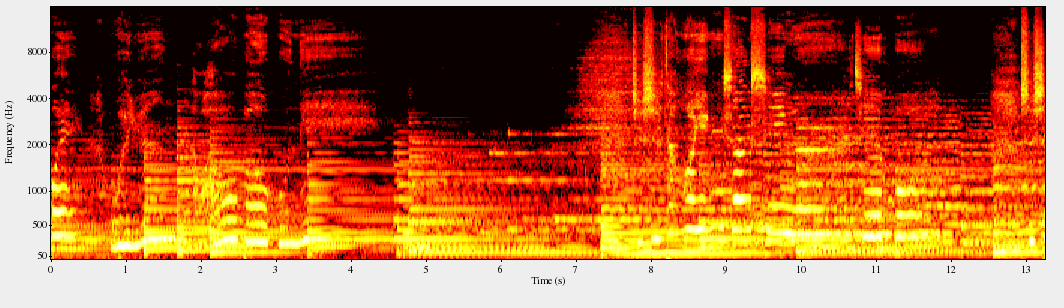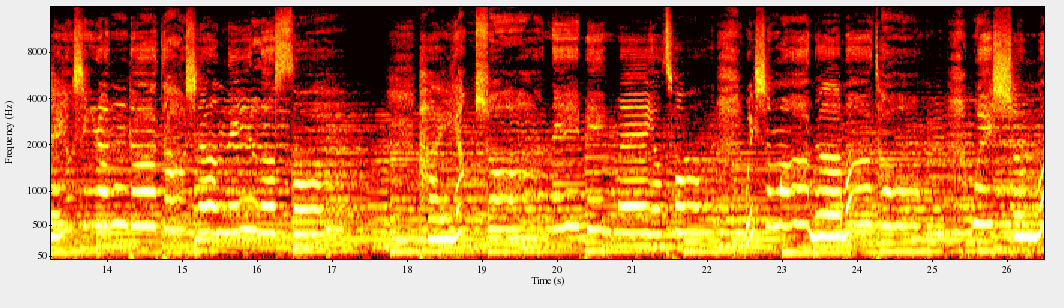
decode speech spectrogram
会，我愿好好。是谁用信任的刀向你勒索？海洋说你并没有错，为什么那么痛？为什么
